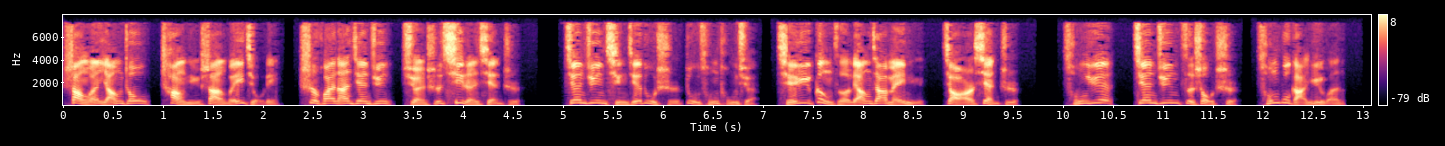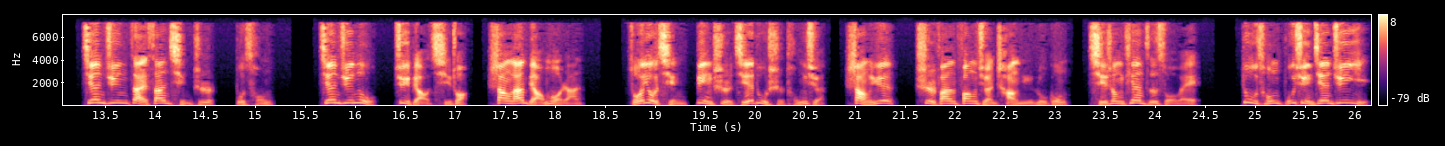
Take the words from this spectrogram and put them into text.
上闻扬州倡女善为酒令，是淮南监军选十七人献之。监军请节度使杜从同选，且欲更择良家美女，教而献之。从曰：“监军自受敕，从不敢欲闻。”监军再三请之，不从。监军怒，具表其状。上览表默然。左右请，并斥节度使同选。上曰：“赤藩方选倡女入宫，岂胜天子所为？杜从不逊监军意，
